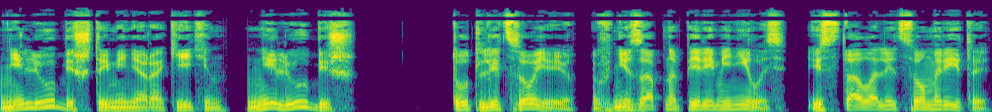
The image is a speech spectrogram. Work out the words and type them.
«Не любишь ты меня, Ракитин, не любишь». Тут лицо ее внезапно переменилось и стало лицом Риты,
